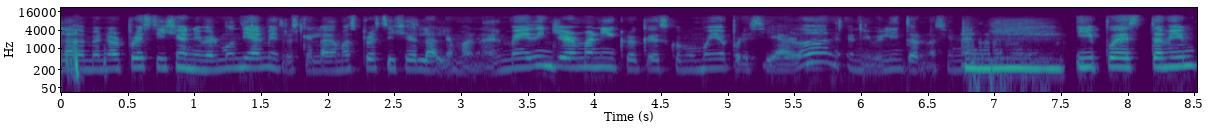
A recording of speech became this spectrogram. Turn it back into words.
la de menor prestigio a nivel mundial, mientras que la de más prestigio es la alemana. El Made in Germany creo que es como muy apreciado a nivel internacional. Mm, Y pues también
